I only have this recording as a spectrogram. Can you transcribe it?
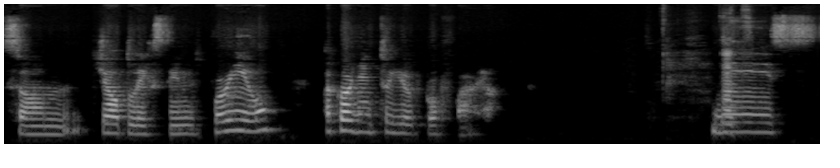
some job listings for you according to your profile. That's, These,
